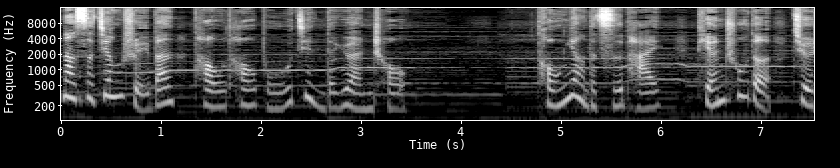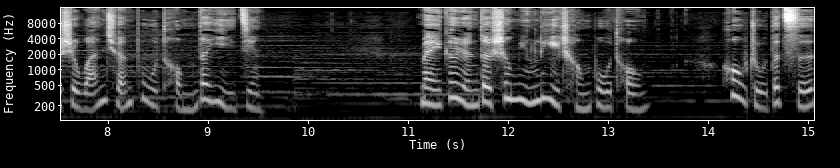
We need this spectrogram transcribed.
那似江水般滔滔不尽的怨愁。同样的词牌，填出的却是完全不同的意境。每个人的生命历程不同，后主的词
